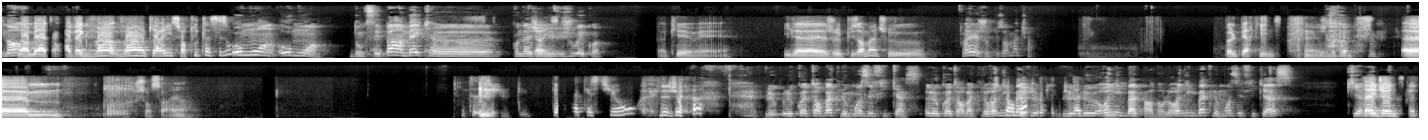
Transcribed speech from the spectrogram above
Non. Non, mais attends, avec 20, 20 carries sur toute la saison? Au moins, au moins. Donc c'est pas un mec euh, qu'on n'a jamais vu jouer, quoi. Ok, mais il a joué plusieurs matchs ou? Ouais, il a joué plusieurs matchs. Paul Perkins. Je déconne. euh... J'en sais rien la question déjà? Le, quarterback le moins efficace. Euh, le quarterback, le running back, le, running back, pardon, le running back le moins efficace. Qui avait... Ty Johnson.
